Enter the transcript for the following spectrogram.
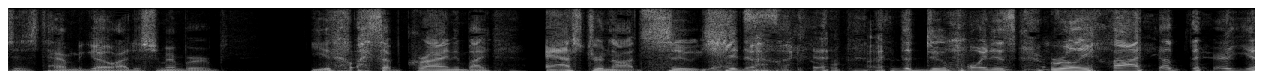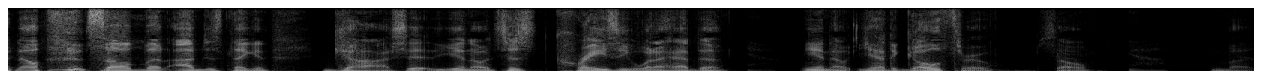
just having to go." I just remember, you know, as I'm crying in my astronaut suit, you know, the dew point is really high up there, you know. So, but I'm just thinking, gosh, it, you know, it's just crazy what I had to, you know, you had to go through. So, Yeah. but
